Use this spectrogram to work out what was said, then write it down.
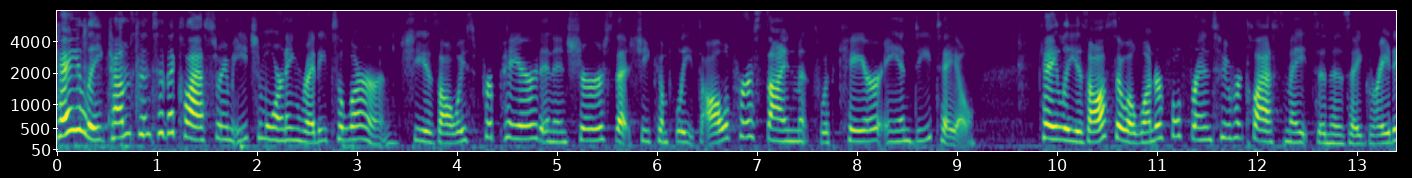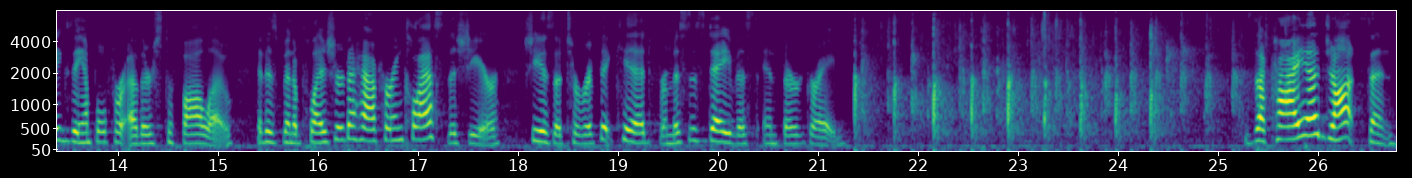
Kaylee comes into the classroom each morning ready to learn. She is always prepared and ensures that she completes all of her assignments with care and detail. Kaylee is also a wonderful friend to her classmates and is a great example for others to follow. It has been a pleasure to have her in class this year. She is a terrific kid from Mrs. Davis in third grade. Zakiah Johnson.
